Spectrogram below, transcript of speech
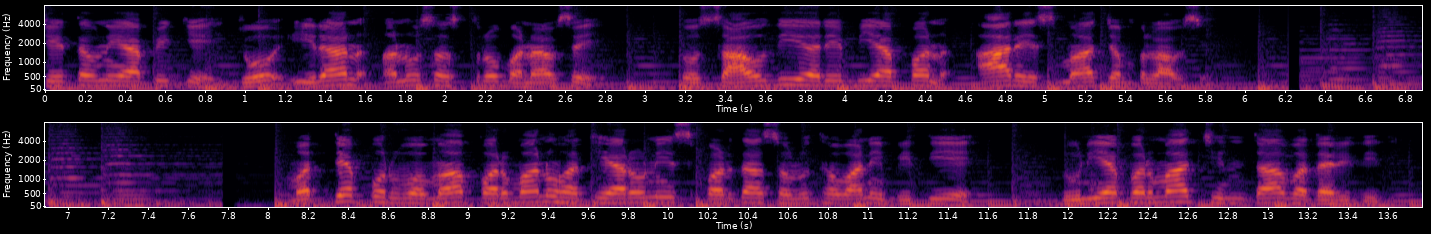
ચેતવણી આપી કે જો ઈરાન અણુશસ્ત્રો બનાવશે, તો સાઉદી અરેબિયા પણ આ રેસમાં ઝંપલાવશે મધ્ય પૂર્વમાં પરમાણુ હથિયારોની સ્પર્ધા શરૂ થવાની ભીતિએ દુનિયાભરમાં ચિંતા વધારી દીધી.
